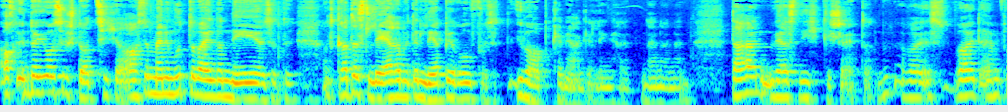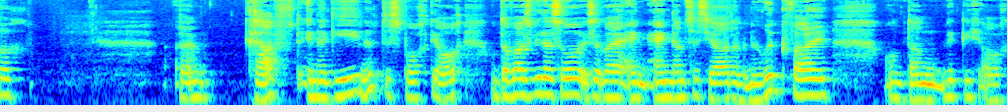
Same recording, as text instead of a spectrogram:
auch in der Josefstadt sicher. Also meine Mutter war in der Nähe, also die, und gerade als Lehrer mit dem Lehrberuf, also überhaupt keine Angelegenheit. Nein, nein, nein. Daran wäre es nicht gescheitert. Ne? Aber es war halt einfach ähm, Kraft, Energie, ne? das braucht ja auch. Und da war es wieder so, es war ein, ein ganzes Jahr dann ein Rückfall und dann wirklich auch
